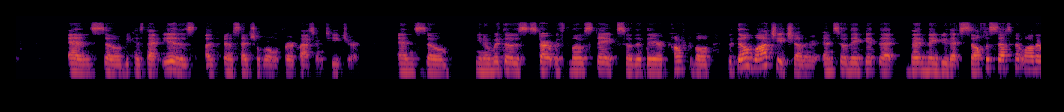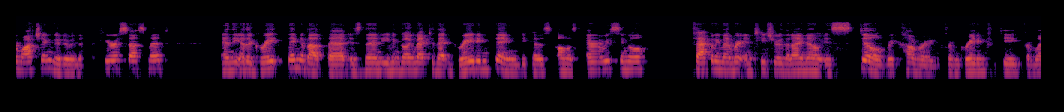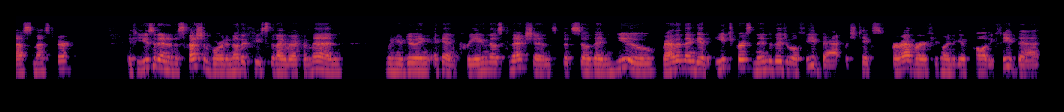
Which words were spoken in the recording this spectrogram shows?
And so, because that is a, an essential role for a classroom teacher. And so, you know, with those start with low stakes so that they're comfortable, but they'll watch each other. And so they get that, then they do that self assessment while they're watching, they're doing the peer assessment. And the other great thing about that is then even going back to that grading thing, because almost every single faculty member and teacher that I know is still recovering from grading fatigue from last semester. If you use it in a discussion board, another piece that I recommend when you're doing, again, creating those connections. But so then you, rather than give each person individual feedback, which takes forever if you're going to give quality feedback,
